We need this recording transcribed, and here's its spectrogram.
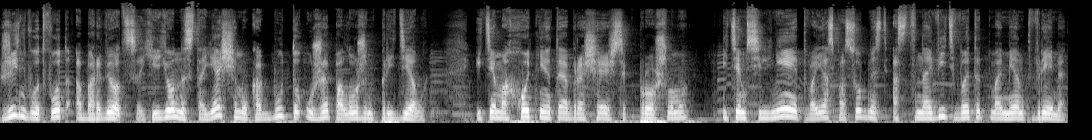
Жизнь вот-вот оборвется, ее настоящему как будто уже положен предел, и тем охотнее ты обращаешься к прошлому, и тем сильнее твоя способность остановить в этот момент время,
